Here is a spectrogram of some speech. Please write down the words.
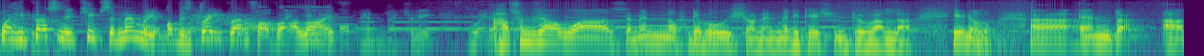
where he personally keeps the memory of his great grandfather alive. Hason Raja was a man of devotion and meditation to Allah, you know, uh, and uh,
